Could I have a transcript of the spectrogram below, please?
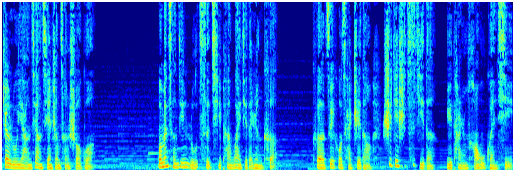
正如杨绛先生曾说过：“我们曾经如此期盼外界的认可，可最后才知道，世界是自己的，与他人毫无关系。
